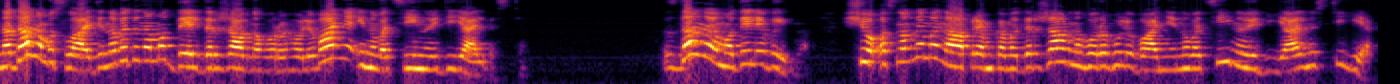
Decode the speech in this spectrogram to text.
На даному слайді наведена модель державного регулювання інноваційної діяльності. З даної моделі видно, що основними напрямками державного регулювання інноваційної діяльності є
